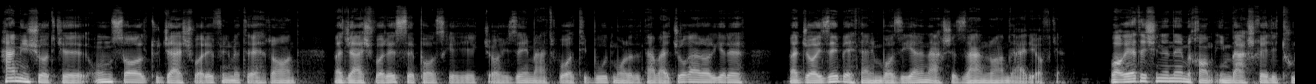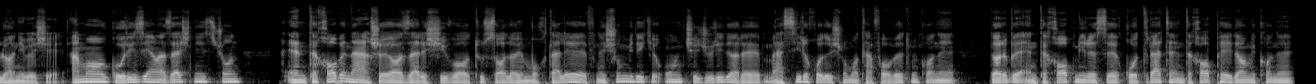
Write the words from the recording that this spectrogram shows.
همین شد که اون سال تو جشنواره فیلم تهران و جشنواره سپاس که یک جایزه مطبوعاتی بود مورد توجه قرار گرفت. و جایزه بهترین بازیگر نقش زن رو هم دریافت کرد. واقعیتش اینه نمی‌خوام این بخش خیلی طولانی بشه اما گریزی هم ازش نیست چون انتخاب نقشای آذر شیوا تو سالهای مختلف نشون میده که اون چجوری داره مسیر خودش رو متفاوت می‌کنه داره به انتخاب می‌رسه قدرت انتخاب پیدا می‌کنه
